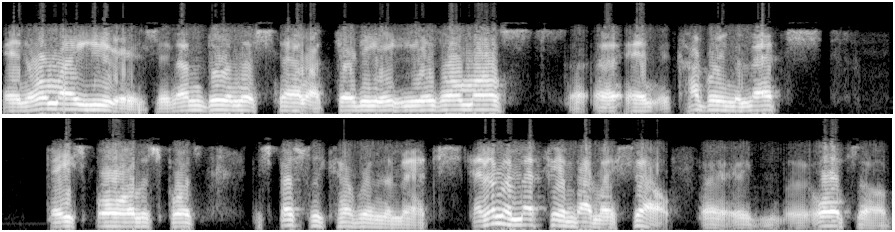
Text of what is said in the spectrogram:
in all my years, and I'm doing this now, what, 38 years almost, uh, uh, and covering the Mets, baseball, other sports, especially covering the Mets. And I'm a Met fan by myself. Uh, also,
